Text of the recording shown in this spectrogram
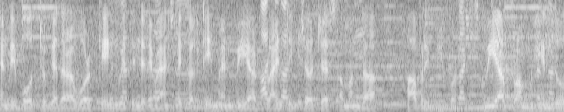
and we both together are working with Indian evangelical team and we are planting churches among the Pavri people. We are from Hindu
